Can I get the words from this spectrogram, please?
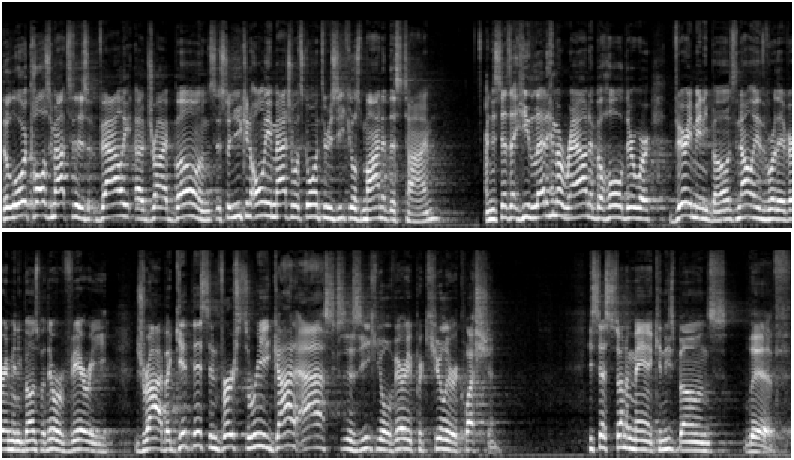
the Lord calls him out to this valley of dry bones. So you can only imagine what's going through Ezekiel's mind at this time. And it says that he led him around, and behold, there were very many bones. Not only were there very many bones, but they were very dry. But get this in verse 3, God asks Ezekiel a very peculiar question. He says, Son of man, can these bones live?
